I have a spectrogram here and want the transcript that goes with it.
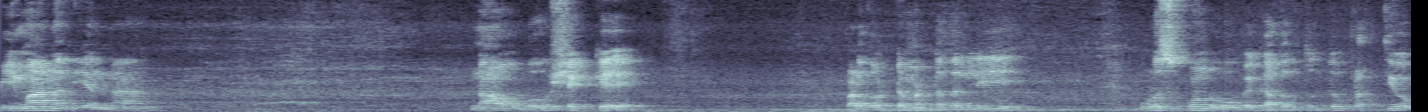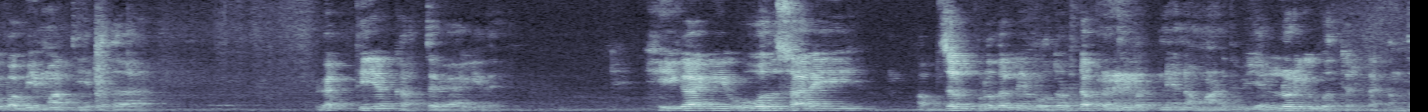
ಭೀಮಾ ನದಿಯನ್ನು ನಾವು ಭವಿಷ್ಯಕ್ಕೆ ಭಾಳ ದೊಡ್ಡ ಮಟ್ಟದಲ್ಲಿ ಉಳಿಸ್ಕೊಂಡು ಹೋಗಬೇಕಾದಂಥದ್ದು ಪ್ರತಿಯೊಬ್ಬ ಭೀಮಾ ತೀರದ ವ್ಯಕ್ತಿಯ ಕರ್ತವ್ಯ ಆಗಿದೆ. ಹೀಗಾಗಿ ಹೋದ ಸಾರಿ ಅಫ್ಜಲ್ಪುರದಲ್ಲಿ ಬಹುದೊಡ್ಡ ಪ್ರತಿಭಟನೆಯನ್ನು ಮಾಡಿದ್ವಿ. ಎಲ್ಲರಿಗೂ ಗೊತ್ತಿರತಕ್ಕಂಥ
